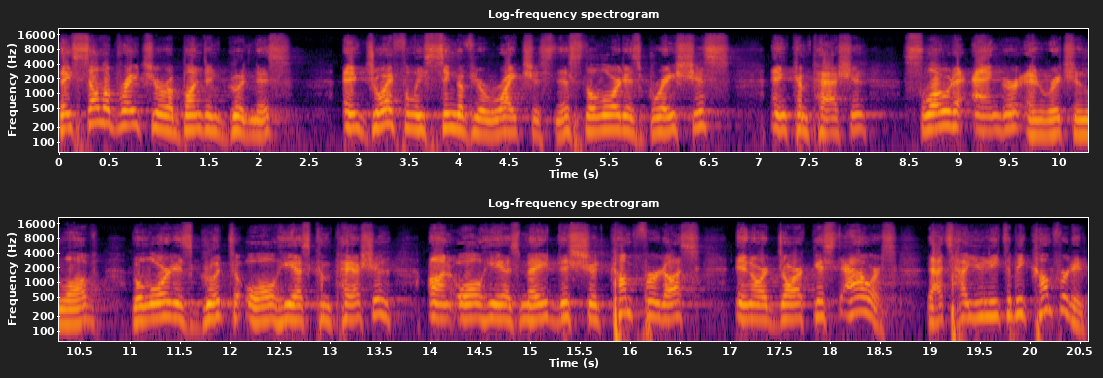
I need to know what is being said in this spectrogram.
They celebrate your abundant goodness and joyfully sing of your righteousness. The Lord is gracious and compassionate, slow to anger and rich in love. The Lord is good to all. He has compassion on all he has made. This should comfort us in our darkest hours. That's how you need to be comforted,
